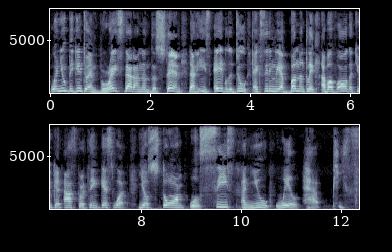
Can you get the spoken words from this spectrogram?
when you begin to embrace that and understand that He's able to do exceedingly abundantly above all that you can ask or think, guess what? Your storm will cease and you will have peace.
